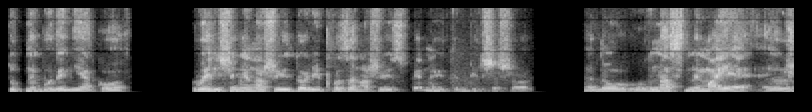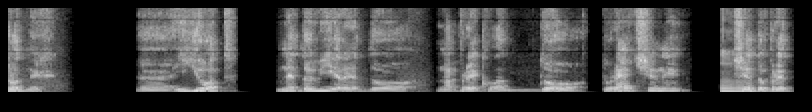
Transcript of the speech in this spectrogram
тут не буде ніякого вирішення нашої долі поза нашою спиною, тим більше, що ну, в нас немає е, жодних е, йод недовіри до, наприклад, до Туреччини чи до Британії,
